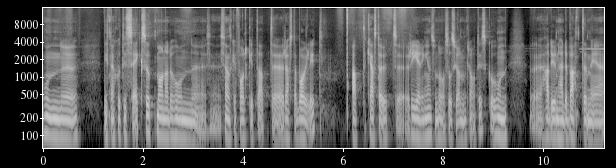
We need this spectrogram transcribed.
hon, 1976 eh, uppmanade hon eh, svenska folket att eh, rösta borgerligt. Att kasta ut regeringen som då var socialdemokratisk. Och hon hade ju den här debatten med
